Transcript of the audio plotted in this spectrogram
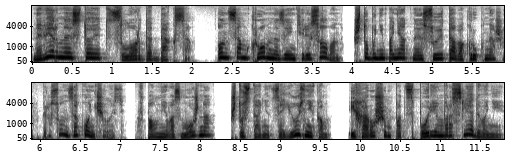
Наверное, стоит с лорда Дакса. Он сам кровно заинтересован, чтобы непонятная суета вокруг наших персон закончилась. Вполне возможно, что станет союзником и хорошим подспорьем в расследовании.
